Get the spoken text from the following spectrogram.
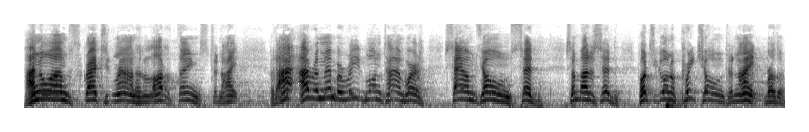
I know I'm scratching around at a lot of things tonight, but I, I remember reading one time where Sam Jones said, somebody said, What you going to preach on tonight, brother?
